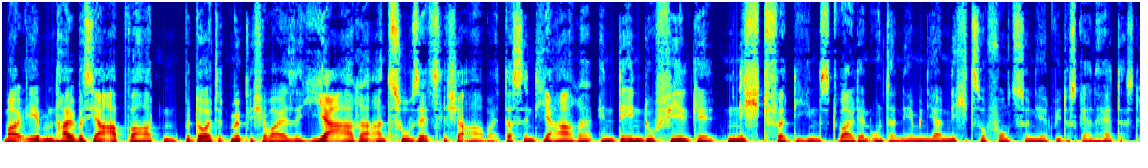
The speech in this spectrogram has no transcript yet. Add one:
mal eben ein halbes Jahr abwarten bedeutet möglicherweise Jahre an zusätzlicher Arbeit. Das sind Jahre, in denen du viel Geld nicht verdienst, weil dein Unternehmen ja nicht so funktioniert, wie du es gerne hättest.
